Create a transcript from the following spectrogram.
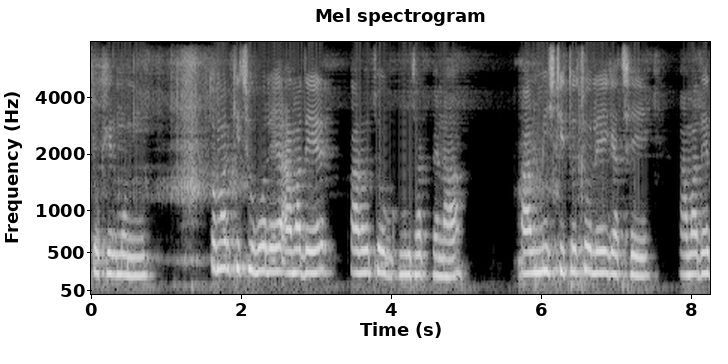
চোখের মণি। তোমার কিছু হলে আমাদের কারও চোখ ঘুম থাকবে না। আর মিষ্টি তো চলেই গেছে আমাদের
